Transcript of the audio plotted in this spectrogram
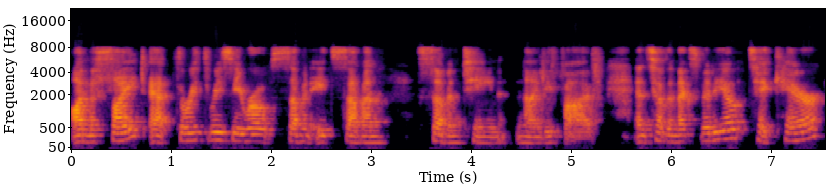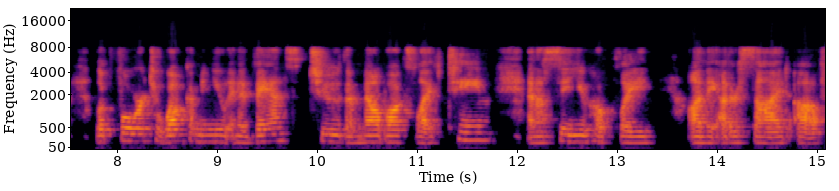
on the site at 330 787 1795. Until the next video, take care. Look forward to welcoming you in advance to the Mailbox Life team, and I'll see you hopefully on the other side of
